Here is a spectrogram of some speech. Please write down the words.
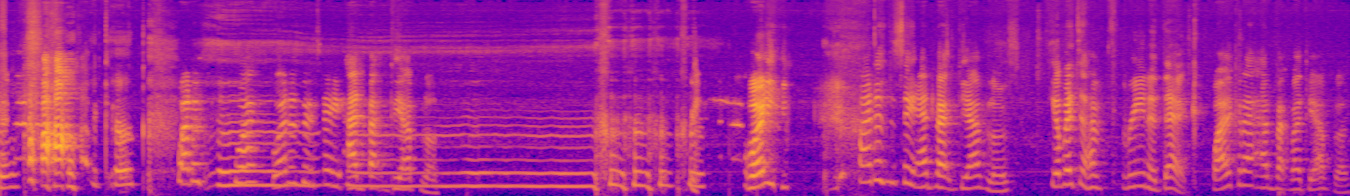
Oh my god. why does why, why does it say add back Diablo? Why why does it say add back Diablos? You're meant to have three in a deck. Why can I add back my Diablos?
